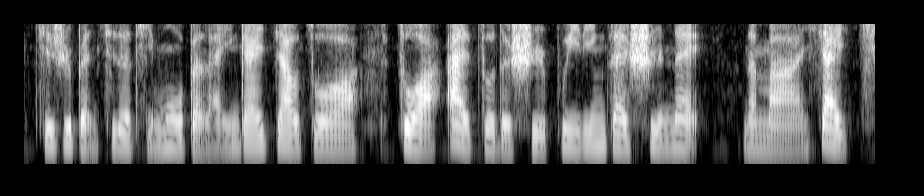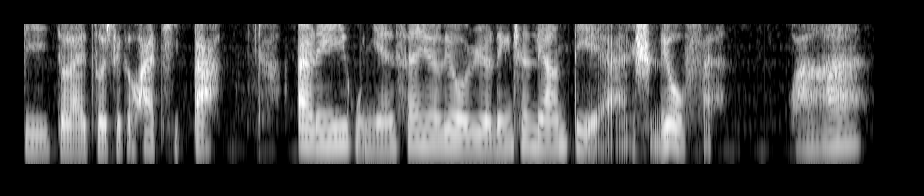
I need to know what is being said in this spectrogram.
其实本期的题目本来应该叫做“做爱做的事不一定在室内”，那么下一期就来做这个话题吧。二零一五年三月六日凌晨两点十六分，晚安。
